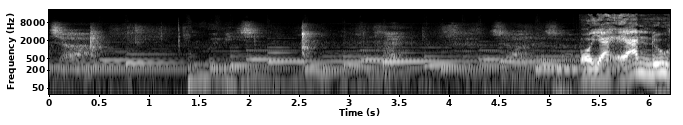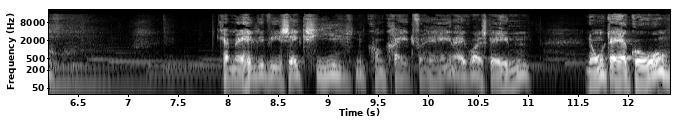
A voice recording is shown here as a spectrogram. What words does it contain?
Så Hvor jeg er nu, kan man heldigvis ikke sige sådan konkret, for jeg aner ikke, hvor jeg skal ende. Nogle dage er gode,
